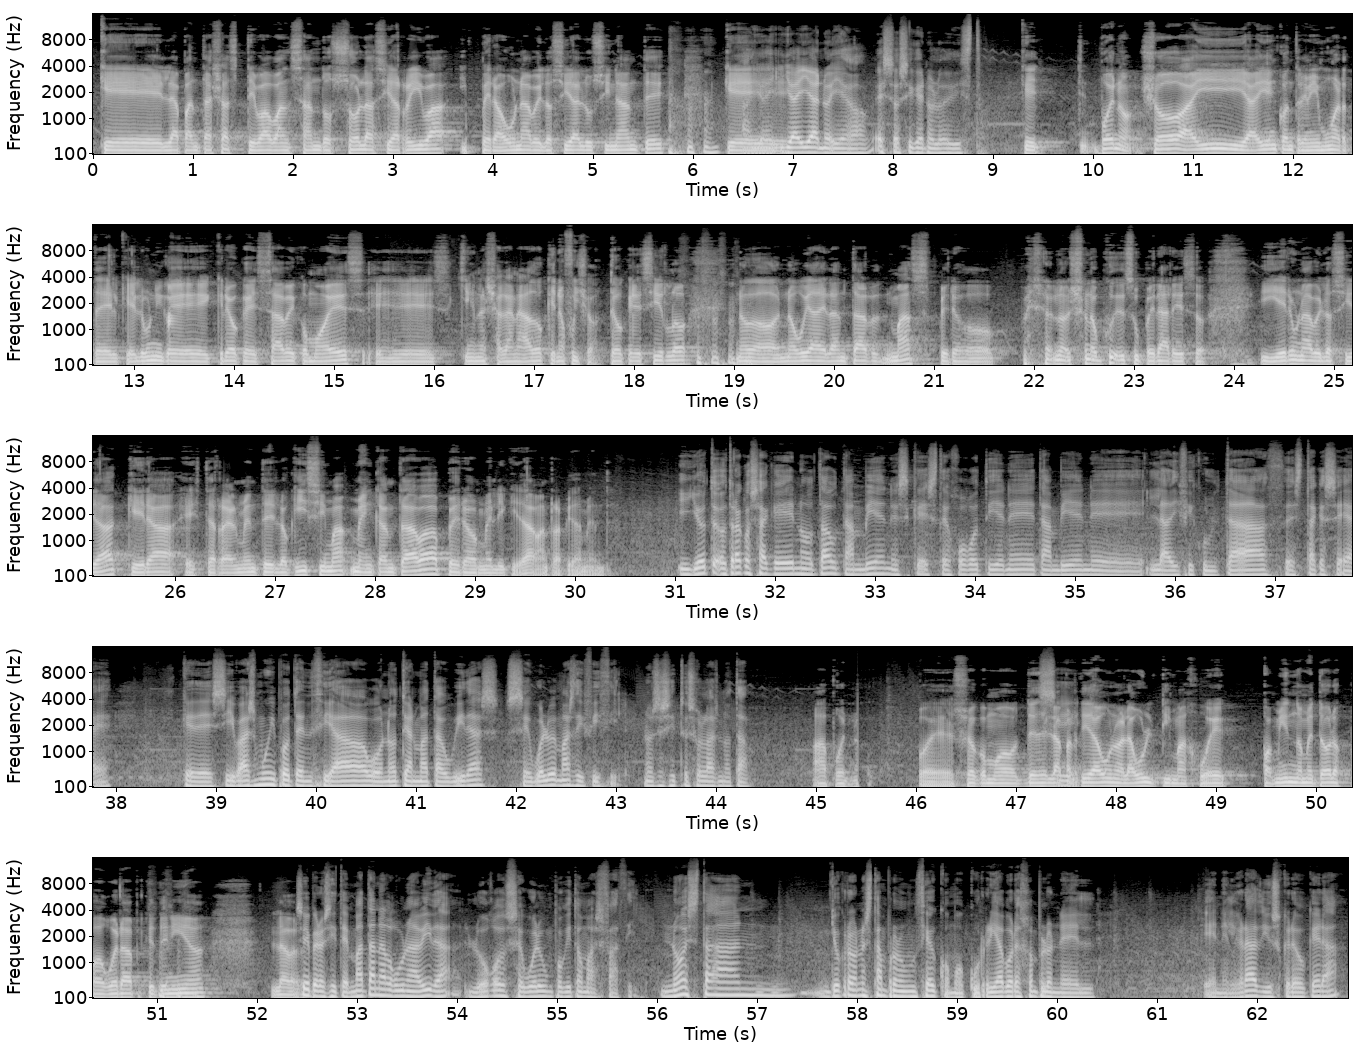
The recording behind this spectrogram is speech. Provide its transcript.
que la pantalla te va avanzando sola hacia arriba, y, pero a una velocidad alucinante que... yo ahí ya no he llegado, eso sí que no lo he visto. Que, bueno, yo ahí, ahí encontré mi muerte, el que el único que creo que sabe cómo es es quien haya ganado, que no fui yo, tengo que decirlo, no, no voy a adelantar más, pero pero no, yo no pude superar eso. Y era una velocidad que era este, realmente loquísima, me encantaba, pero me liquidaban rápidamente. Y yo otra cosa que he notado también es que este juego tiene también eh, la dificultad esta que sea que de si vas muy potenciado o no te han matado vidas, se vuelve más difícil. No sé si tú eso lo has notado. Ah, pues no. Pues yo como desde la partida 1 a la última jugué comiéndome todos los power-ups que tenía. Sí, pero si te matan alguna vida, luego se vuelve un poquito más fácil. No es tan. Yo creo que no es tan pronunciado como ocurría, por ejemplo, en el. En el Gradius, creo que era.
